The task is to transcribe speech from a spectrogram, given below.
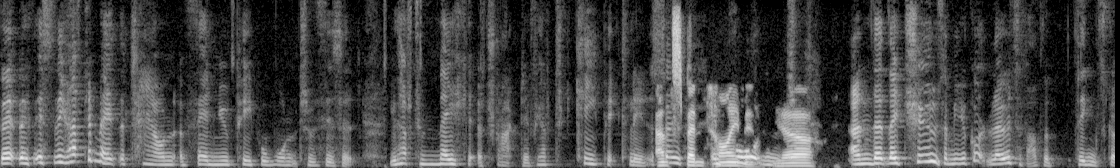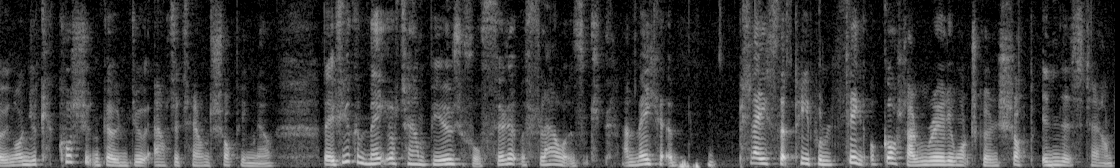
They- they- you have to make the town a venue people want to visit. You have to make it attractive. You have to keep it clean. It's and so spend time important. in yeah And that they choose. I mean, you've got loads of other things going on. You, can, of course, you can go and do out of town shopping now. But if you can make your town beautiful, fill it with flowers, and make it a place that people think, oh gosh, I really want to go and shop in this town.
